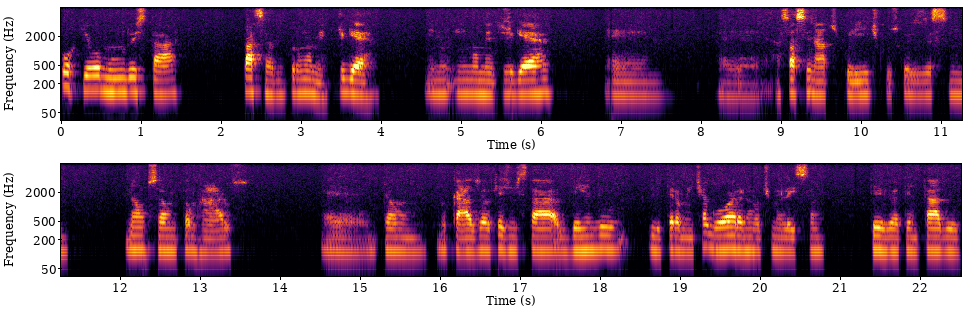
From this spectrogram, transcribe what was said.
porque o mundo está passando por um momento de guerra. E no, em momentos de guerra, é, é, assassinatos políticos, coisas assim, não são tão raros. É, então, no caso, é o que a gente está vendo literalmente agora, na última eleição, teve o atentado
